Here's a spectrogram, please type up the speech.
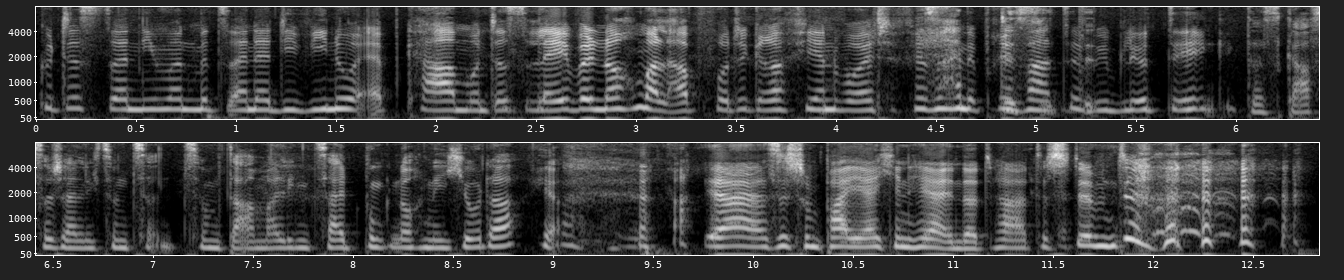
Gut, dass da niemand mit seiner Divino-App kam und das Label nochmal abfotografieren wollte für seine private das, Bibliothek. Das gab es wahrscheinlich zum, zum damaligen Zeitpunkt noch nicht, oder? Ja. ja, es ist schon ein paar Jährchen her, in der Tat, das stimmt.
